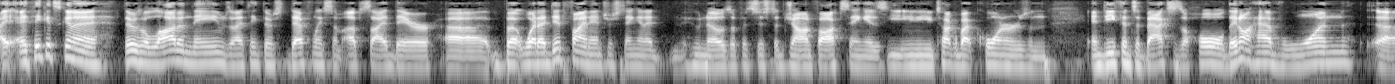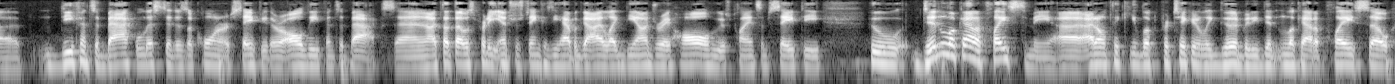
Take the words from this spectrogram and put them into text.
I, I, think it's gonna. There's a lot of names, and I think there's definitely some upside there. Uh, but what I did find interesting, and I, who knows if it's just a John Fox thing, is you, you, talk about corners and and defensive backs as a whole. They don't have one uh, defensive back listed as a corner or safety. They're all defensive backs, and I thought that was pretty interesting because you have a guy like Deiondre' Hall who was playing some safety who didn't look out of place to me. Uh, I don't think he looked particularly good, but he didn't look out of place. So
